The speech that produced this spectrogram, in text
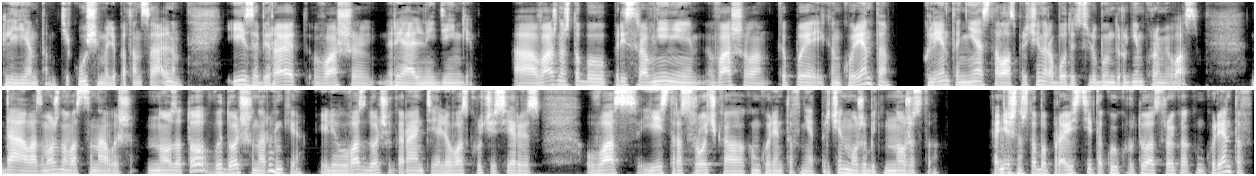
клиентам, текущим или потенциальным, и забирают ваши реальные деньги. А важно, чтобы при сравнении вашего КП и конкурента у клиента не оставалось причин работать с любым другим, кроме вас. Да, возможно, у вас цена выше, но зато вы дольше на рынке, или у вас дольше гарантия, или у вас круче сервис, у вас есть рассрочка, а конкурентов нет. Причин может быть множество. Конечно, чтобы провести такую крутую отстройку конкурентов,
